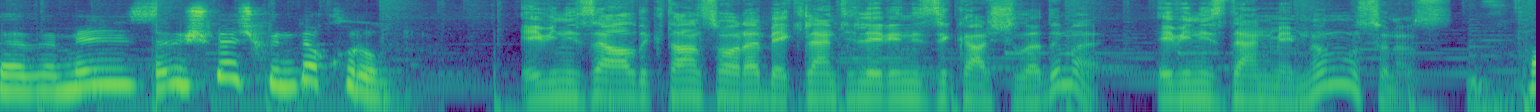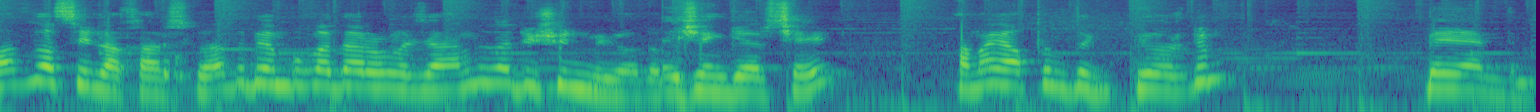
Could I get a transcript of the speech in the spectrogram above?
Evimiz 3-5 günde kuruldu. Evinizi aldıktan sonra beklentilerinizi karşıladı mı? Evinizden memnun musunuz? fazlasıyla karşıladı. Ben bu kadar olacağını da düşünmüyordum işin gerçeği. Ama yapıldı gördüm, beğendim.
